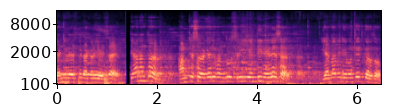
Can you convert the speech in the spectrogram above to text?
यांनी व्यासपीठाकडे यायचं आहे. त्यानंतर आमचे सहकारी बंधू Shri N D Nele sir यांना मी निमंत्रित करतो.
